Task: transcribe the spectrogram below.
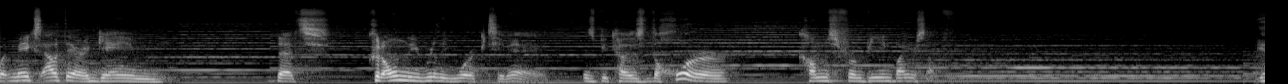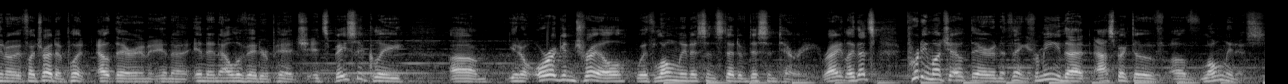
what makes Out There a game that could only really work today is because the horror comes from being by yourself. You know, if I try to put out there in, in, a, in an elevator pitch, it's basically, um, you know, Oregon Trail with loneliness instead of dysentery, right? Like that's pretty much out there in a thing. For me, that aspect of, of loneliness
